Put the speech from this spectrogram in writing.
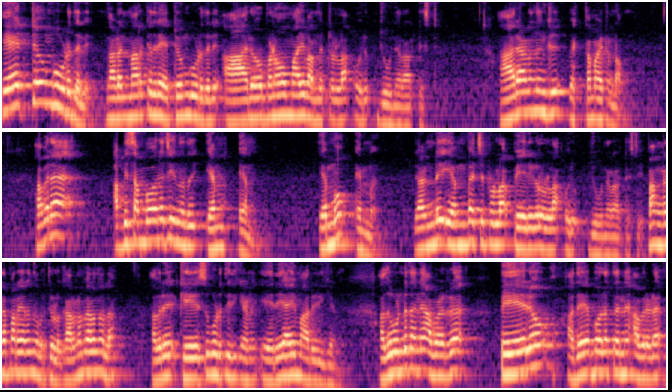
ഏറ്റവും കൂടുതൽ നടന്മാർക്കെതിരെ ഏറ്റവും കൂടുതൽ ആരോപണവുമായി വന്നിട്ടുള്ള ഒരു ജൂനിയർ ആർട്ടിസ്റ്റ് ആരാണെന്ന് നിങ്ങൾക്ക് വ്യക്തമായിട്ടുണ്ടാവും. അവരെ അഭിസംബോധന ചെയ്യുന്നത് എം എം എമ്മും എം രണ്ട് എം വെച്ചിട്ടുള്ള പേരുകളുള്ള ഒരു ജൂനിയർ ആർട്ടിസ്റ്റ് ഇപ്പം അങ്ങനെ പറയാനേ നിവൃത്തിയുള്ളൂ. കാരണം വേറെ ഒന്നുമല്ല അവർ കേസ് കൊടുത്തിരിക്കുകയാണ്. ഇരയായി മാറിയിരിക്കുകയാണ്. അതുകൊണ്ട് തന്നെ അവരുടെ പേരോ അതേപോലെ തന്നെ അവരുടെ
